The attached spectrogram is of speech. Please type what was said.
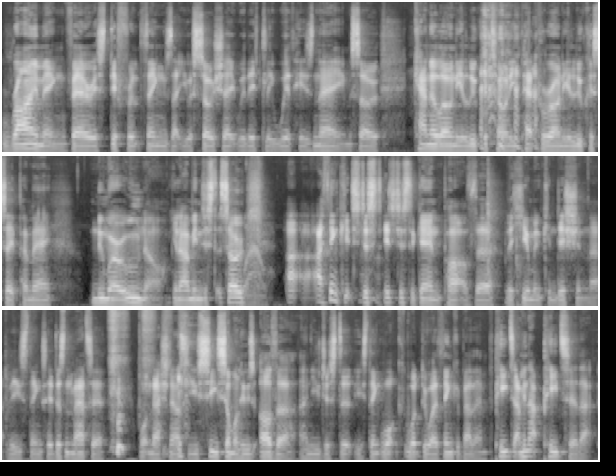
rhyming various different things that you associate with Italy with his name. So cannelloni, lucatoni, pepperoni, lucase per me, numero uno. You know, I mean, just so. Wow. I, I think it's just it's just again part of the the human condition that these things. It doesn't matter what nationality you see someone who's other, and you just uh, you think what what do I think about them? Pizza. I mean that pizza that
